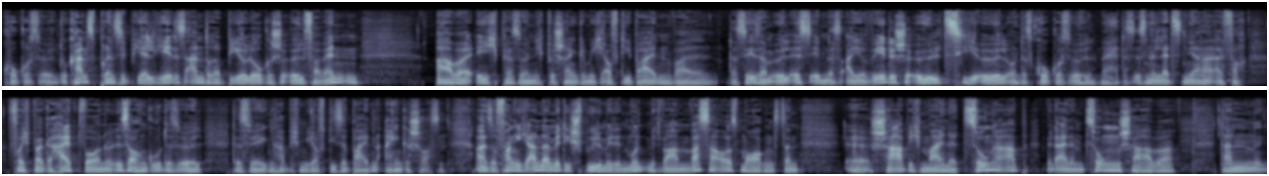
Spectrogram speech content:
Kokosöl. Du kannst prinzipiell jedes andere biologische Öl verwenden. Aber ich persönlich beschränke mich auf die beiden, weil das Sesamöl ist eben das ayurvedische Öl, Ziehöl und das Kokosöl. Naja, das ist in den letzten Jahren einfach furchtbar gehypt worden und ist auch ein gutes Öl. Deswegen habe ich mich auf diese beiden eingeschossen. Also fange ich an damit, ich spüle mir den Mund mit warmem Wasser aus morgens, dann äh, schabe ich meine Zunge ab mit einem Zungenschaber. Dann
